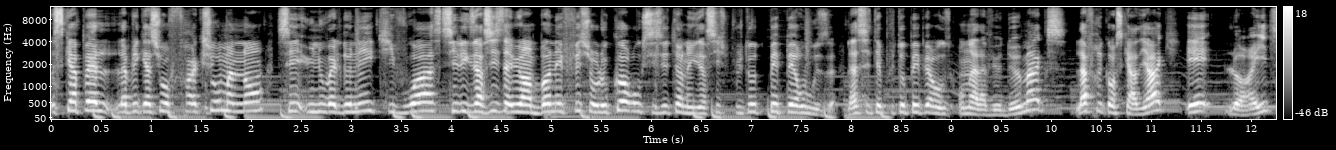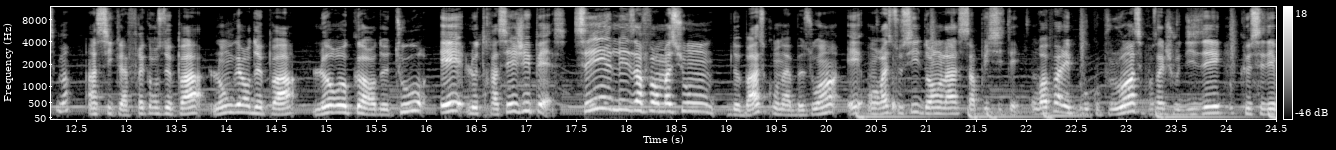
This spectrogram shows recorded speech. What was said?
Ce qu'appelle l'application fraction maintenant, c'est une nouvelle donnée qui voit si l'exercice a eu un bon effet sur le corps ou si c'était un exercice plutôt de pépérouse. Là, c'était plutôt pépérouse. On a la VO2 max, la fréquence cardiaque et le rythme, ainsi que la fréquence de pas, longueur de pas, le record de tour et le tracé GPS. C'est les informations de base qu'on a besoin et on reste aussi dans la simplicité. On va pas aller beaucoup plus loin, c'est pour ça que je vous disais que c'était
